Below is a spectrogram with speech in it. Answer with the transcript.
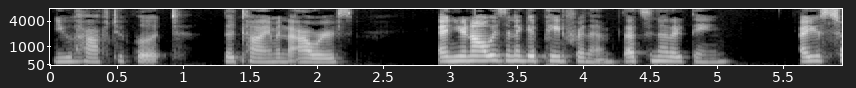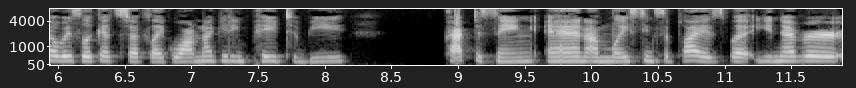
You have to put the time and the hours, and you're not always going to get paid for them. That's another thing. I used to always look at stuff like, well, I'm not getting paid to be practicing and I'm wasting supplies, but you never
